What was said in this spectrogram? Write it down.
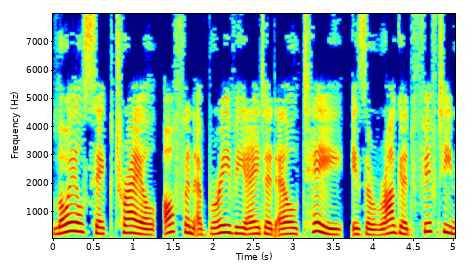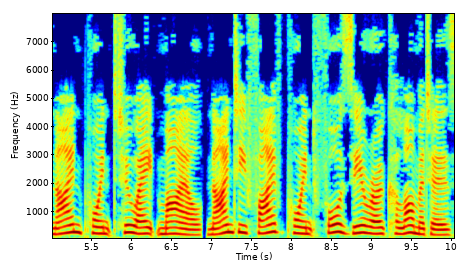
Loyalsock Trail, often abbreviated LT, is a rugged 59.28-mile (95.40 kilometers)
